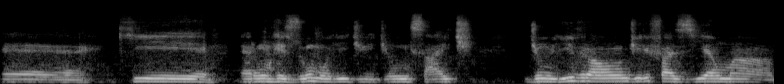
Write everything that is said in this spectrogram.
é, que era um resumo ali de, de um insight de um livro onde ele fazia uma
